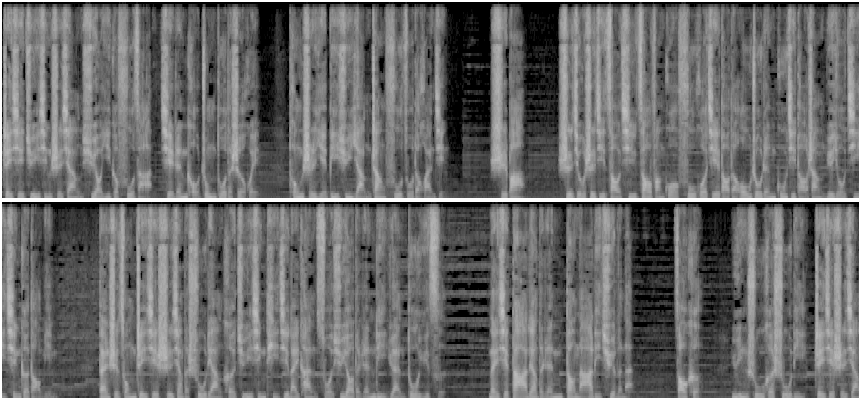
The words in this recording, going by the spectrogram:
这些巨型石像，需要一个复杂且人口众多的社会，同时也必须仰仗富足的环境。十八、十九世纪早期造访过复活节岛的欧洲人估计，岛上约有几千个岛民。但是从这些石像的数量和巨型体积来看，所需要的人力远多于此。那些大量的人到哪里去了呢？凿刻、运输和树立这些石像，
